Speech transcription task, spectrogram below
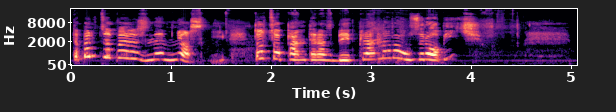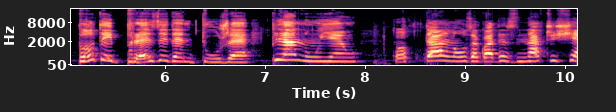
to bardzo ważne wnioski. To, co pan teraz by planował zrobić? Po tej prezydenturze planuję totalną zagładę, znaczy się.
